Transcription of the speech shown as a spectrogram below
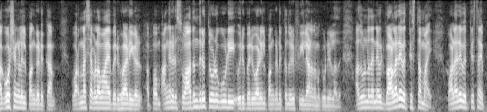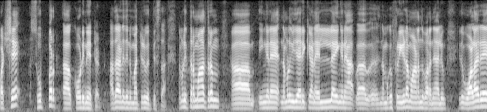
ആഘോഷങ്ങളിൽ പങ്കെടുക്കാം. വർണശബളമായ പരിപാടികൾ. അപ്പം അങ്ങനെ ഒരു സ്വാതന്ത്ര്യത്തോടു കൂടി ഒരു പരിപാടിയിൽ പങ്കെടുക്കുന്ന ഒരു ഫീലാണ് നമുക്ക് ഇവിടെ ഉള്ളത് അതുകൊണ്ട് തന്നെ വളരെ വ്യത്യസ്തമായി വളരെ വ്യത്യസ്തമായി. പക്ഷേ സൂപ്പർ കോർഡിനേറ്റഡ് അതാണ് ഇതിന്റെ മറ്റൊരു വ്യത്യസ്തത. നമ്മൾ ഇത്രമാത്രം ഇങ്ങനെ നമ്മൾ വിചാരിക്കുകയാണ് എല്ലാം ഇങ്ങനെ നമുക്ക് ഫ്രീഡം ആണെന്ന് പറഞ്ഞാലും ഇത് വളരെ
